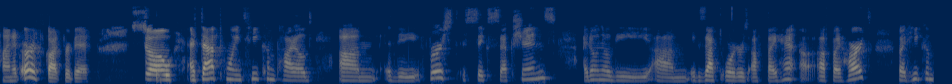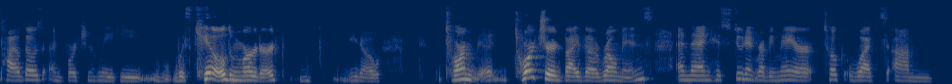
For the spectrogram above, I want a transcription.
planet Earth, God forbid. So at that point, he compiled um, the first six sections. I don't know the um, exact orders off by ha- off by heart, but he compiled those. Unfortunately, he was killed, murdered, you know, tor- tortured by the Romans. And then his student, Rabbi Meir, took what um,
